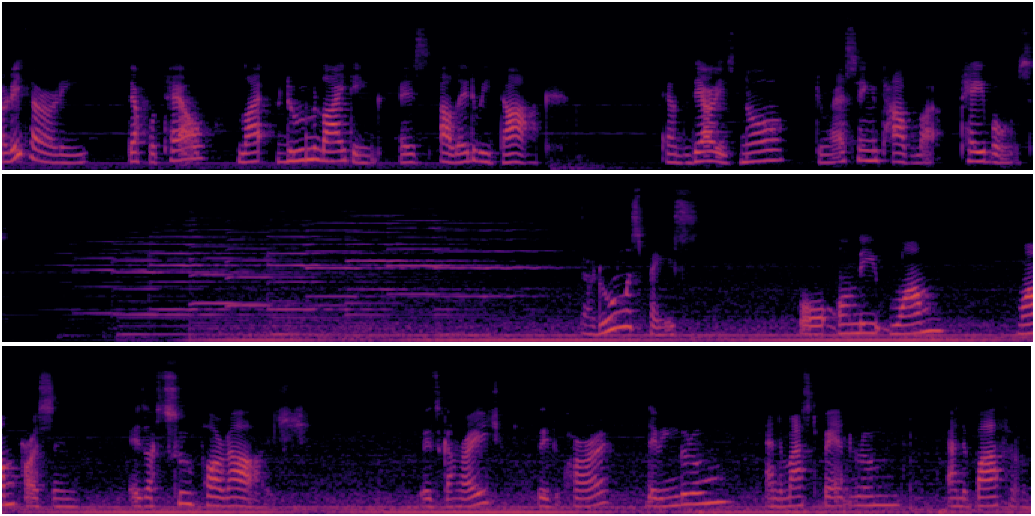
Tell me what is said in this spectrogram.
Literally, the hotel light, room lighting is a little bit dark, and there is no dressing tabla, tables. The room space for only one, one person is a super large, with garage, with car, living room, and master bedroom, and bathroom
